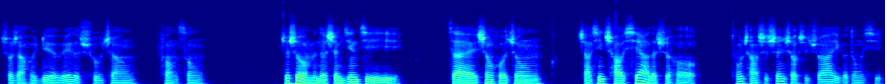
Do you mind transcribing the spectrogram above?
手掌会略微的舒张、放松。这是我们的神经记忆。在生活中，掌心朝下的时候，通常是伸手去抓一个东西。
